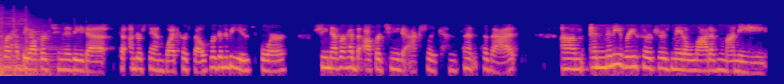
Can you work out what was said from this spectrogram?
never had the opportunity to, to understand what her cells were going to be used for. She never had the opportunity to actually consent to that. Um, and many researchers made a lot of money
